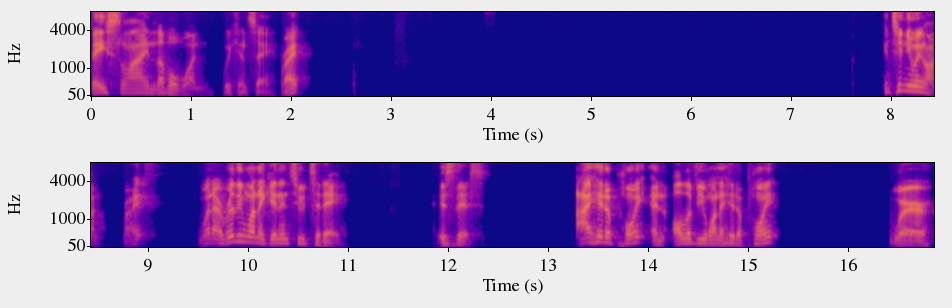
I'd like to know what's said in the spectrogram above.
baseline level one, we can say, right? Continuing on, right? What I really want to get into today is this. I hit a point, and all of you want to hit a point where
